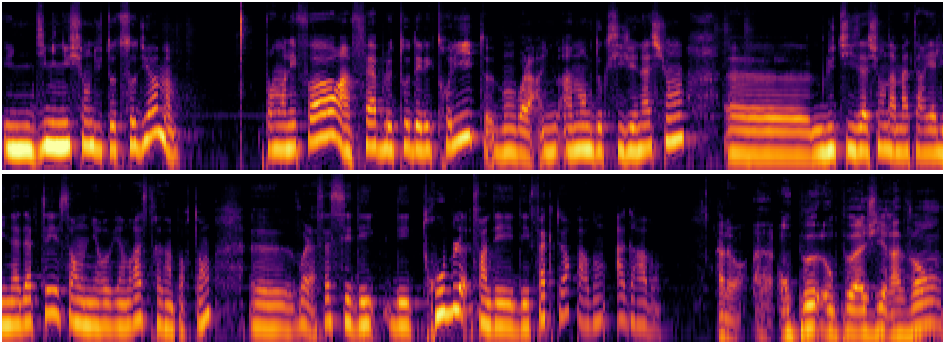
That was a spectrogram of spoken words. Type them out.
une diminution du taux de sodium pendant l'effort, un faible taux d'électrolyte, bon voilà, un manque d'oxygénation, euh, l'utilisation d'un matériel inadapté, ça on y reviendra, c'est très important. Euh, voilà, ça c'est des, troubles, enfin des, facteurs pardon aggravants. Alors, euh, on, peut, on peut agir avant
